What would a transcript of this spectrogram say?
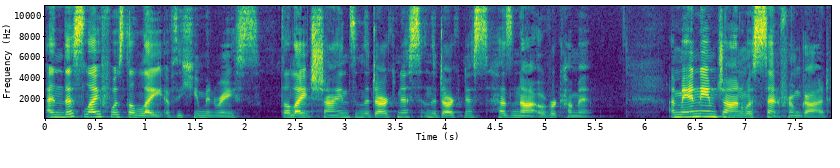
and this life was the light of the human race. The light shines in the darkness, and the darkness has not overcome it. A man named John was sent from God.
